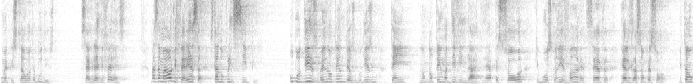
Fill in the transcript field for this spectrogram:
um é cristão, o outro é budista. Essa é a grande diferença. Mas a maior diferença está no princípio. O budismo, ele não tem um Deus, o budismo tem não, não tem uma divindade, é a pessoa que busca o nirvana, etc., realização pessoal. Então,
